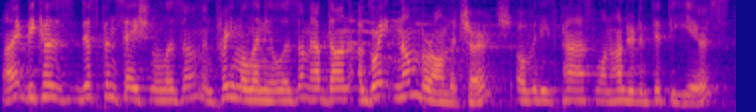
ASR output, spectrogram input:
Right? Because dispensationalism and premillennialism have done a great number on the church over these past 150 years.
